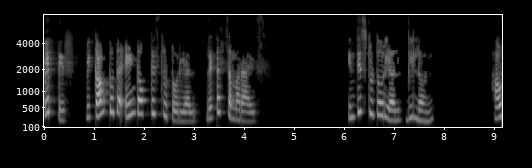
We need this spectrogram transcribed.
With this, we come to the end of this tutorial. Let us summarize. In this tutorial, we learn how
